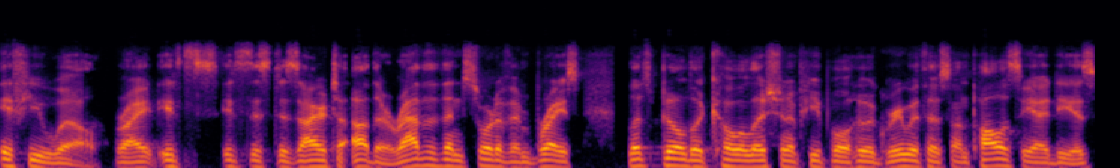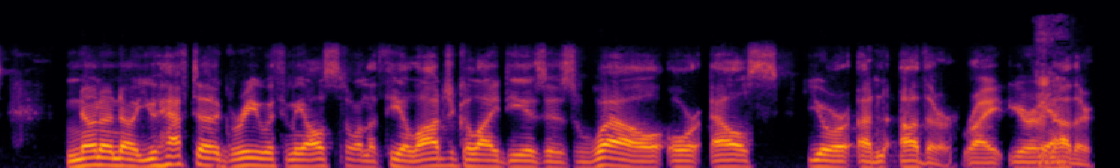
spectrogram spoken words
if you will, right? It's it's this desire to other rather than sort of embrace. Let's build a coalition of people who agree with us on policy ideas no, no, no. You have to agree with me also on the theological ideas as well, or else you're an other, right? You're yeah. another,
